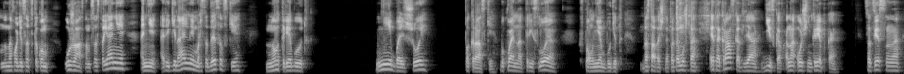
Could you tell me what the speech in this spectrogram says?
находятся в таком ужасном состоянии. Они оригинальные, мерседесовские, но требуют небольшой покраски. Буквально три слоя вполне будет достаточно, потому что эта краска для дисков, она очень крепкая. Соответственно,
